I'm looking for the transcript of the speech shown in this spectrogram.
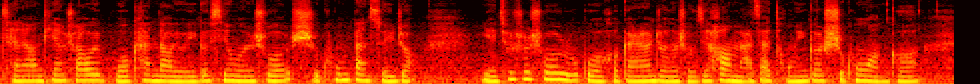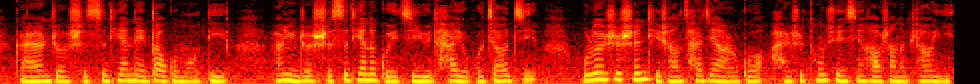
前两天刷微博看到有一个新闻说，时空伴随者，也就是说，如果和感染者的手机号码在同一个时空网格，感染者十四天内到过某地。而你这十四天的轨迹与他有过交集，无论是身体上擦肩而过，还是通讯信号上的漂移，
